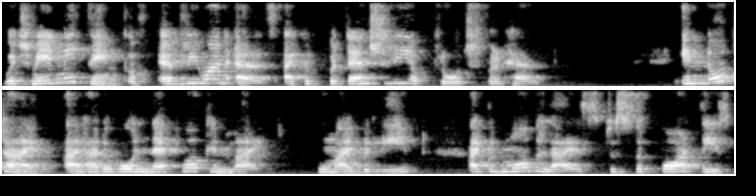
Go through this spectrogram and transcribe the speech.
which made me think of everyone else I could potentially approach for help. In no time, I had a whole network in mind whom I believed I could mobilize to support these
